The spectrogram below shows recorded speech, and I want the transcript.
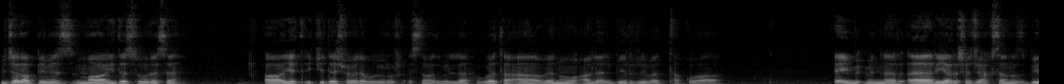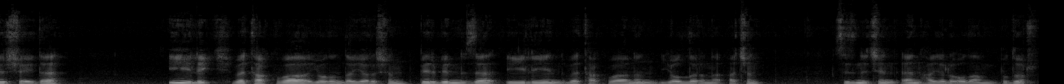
Yüce Rabbimiz Maide suresi ayet 2'de şöyle buyurur. Estağfirullah. Ve taavenu alel birri ve takva. Ey müminler eğer yarışacaksanız bir şeyde iyilik ve takva yolunda yarışın. Birbirinize iyiliğin ve takvanın yollarını açın. Sizin için en hayırlı olan budur.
